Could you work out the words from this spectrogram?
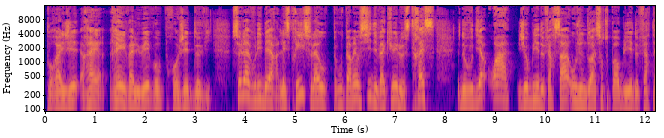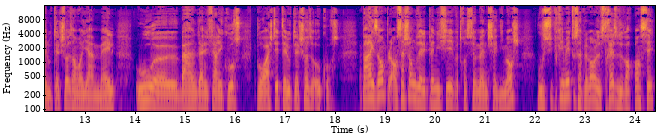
pour réévaluer vos projets de vie. Cela vous libère l'esprit, cela vous, permet aussi d'évacuer le stress de vous dire ouais j'ai oublié de faire ça ou je ne dois surtout pas oublier de faire telle ou telle chose envoyer un mail ou euh, bah, d'aller faire les courses pour acheter telle ou telle chose aux courses par exemple en sachant que vous allez planifier votre semaine chaque dimanche vous supprimez tout simplement le stress de devoir penser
